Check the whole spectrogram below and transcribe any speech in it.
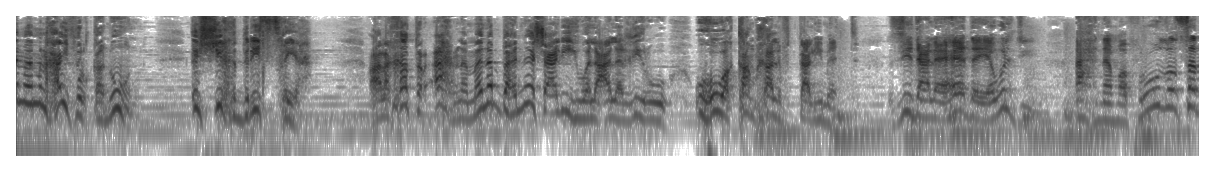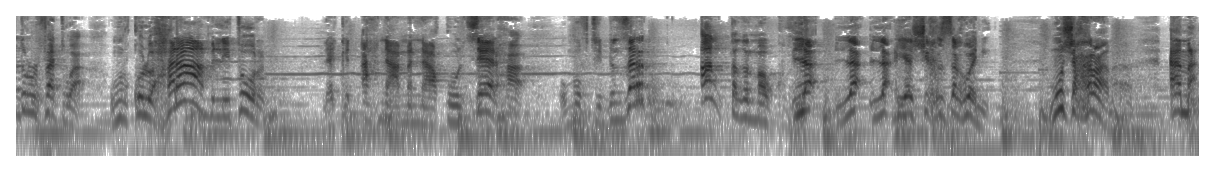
أما من حيث القانون الشيخ إدريس صحيح. على خاطر أحنا ما نبهناش عليه ولا على غيره وهو قام خالف التعليمات. زيد على هذا يا ولدي أحنا مفروض نصدروا الفتوى ونقولوا حرام اللي تورد لكن أحنا عملنا عقول سارحة ومفتي بن زرد انقذ الموقف. لا لا لا يا شيخ الزغواني. مش حرام. أما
